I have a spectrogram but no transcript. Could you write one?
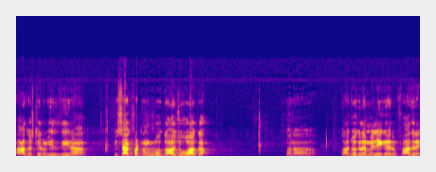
ఆగస్టు ఇరవై ఐదు తేదీన విశాఖపట్నంలో గాజువాక మన గాజువాకల ఎమ్మెల్యే గారు ఫాదరే.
